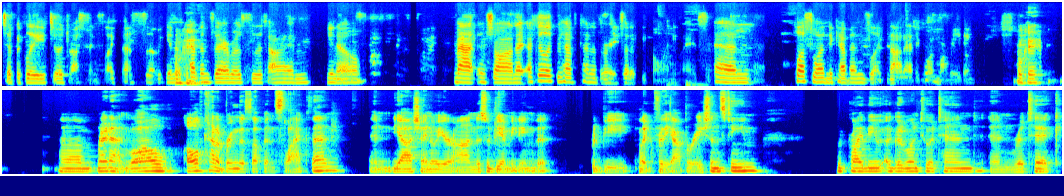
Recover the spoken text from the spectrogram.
typically to address things like this. So, you know, Okay. Kevin's there most of the time, you know, Matt and Sean. I, I feel like we have kind of the right set of people anyways. And plus one to Kevin's like not adding one more meeting. okay, um, right on. Well, I'll I'll kind of bring this up in Slack then. And Yash, I know you're on. This would be a meeting that would be like for the operations team would probably be a good one to attend, and Ritik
